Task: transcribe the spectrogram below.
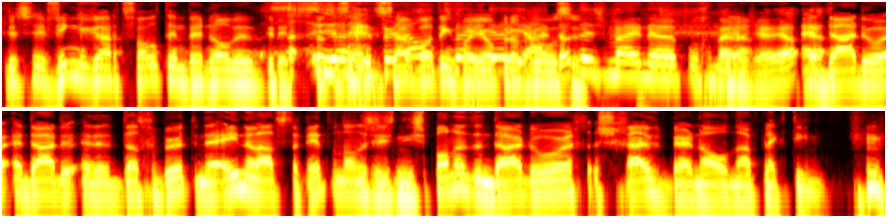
Dus uh, Vingegaard valt en Bernal wint de rit. Dat is de samenvatting van jouw prognose. Ja, dat is mijn eh, prognose. Ja. Ja, En daardoor, en daardoor en dat gebeurt in de ene laatste rit, want anders is het niet spannend. En daardoor schuift Bernal naar plek 10.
